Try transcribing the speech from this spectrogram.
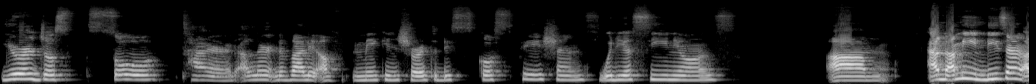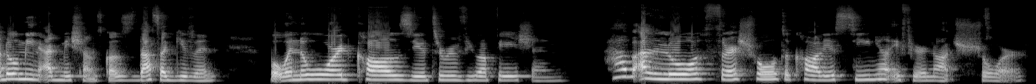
You're just so tired. I learned the value of making sure to discuss patients with your seniors. Um, and I mean, these are, I don't mean admissions because that's a given. But when the ward calls you to review a patient, have a low threshold to call your senior if you're not sure,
